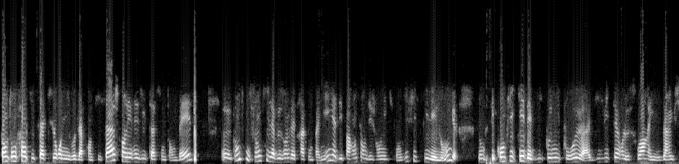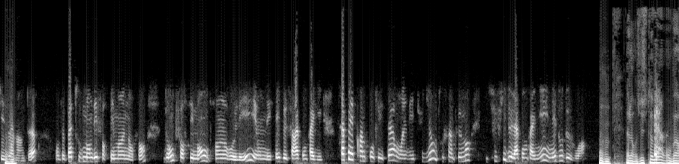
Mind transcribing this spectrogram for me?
quand on sent qu'il sature au niveau de l'apprentissage, quand les résultats sont en baisse, euh, quand on sent qu'il a besoin d'être accompagné, il y a des parents qui ont des journées qui sont difficiles et longues, donc c'est compliqué d'être disponible pour eux à 18h le soir et ils arrivent chez eux à 20h. On peut pas tout demander forcément à un enfant, donc forcément on prend un relais et on essaye de le faire accompagner. Ça peut être un professeur ou un étudiant, tout simplement. Il suffit de l'accompagner, une aide au devoir. Mhm. Alors justement, on va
